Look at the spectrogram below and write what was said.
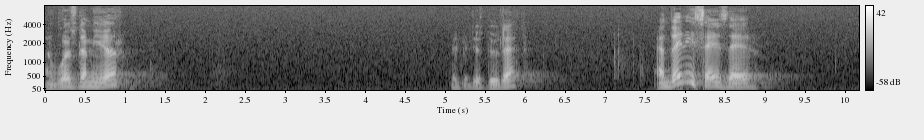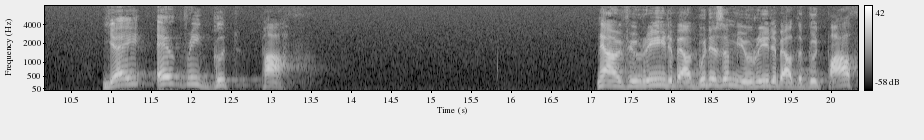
And wisdom here. Let me just do that. And then he says there, Yea, every good path. Now, if you read about Buddhism, you read about the good path.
